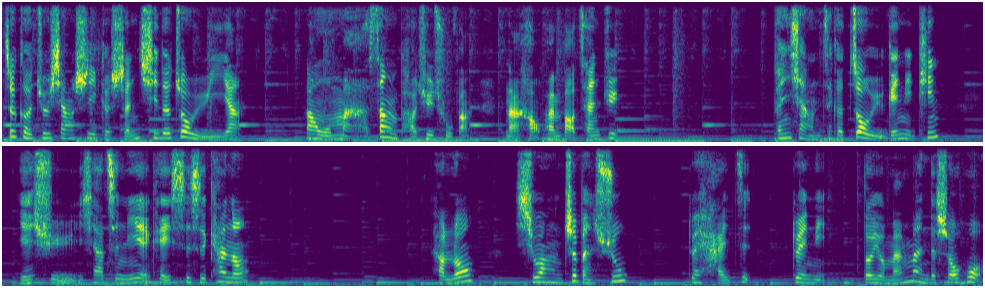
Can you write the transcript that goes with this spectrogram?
这个就像是一个神奇的咒语一样，让我马上跑去厨房拿好环保餐具，分享这个咒语给你听。也许下次你也可以试试看哦。好喽，希望这本书对孩子、对你都有满满的收获。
